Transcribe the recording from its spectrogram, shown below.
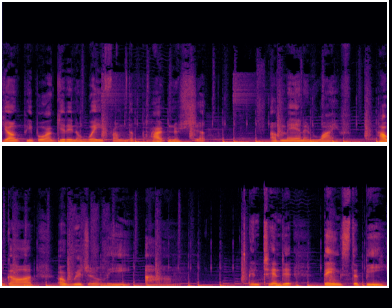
young people are getting away from the partnership of man and wife how God originally um, intended things to be.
